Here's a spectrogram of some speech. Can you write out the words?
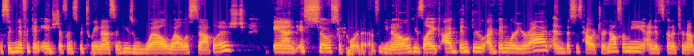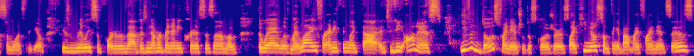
a significant age difference between us and he's well, well established and is so supportive. You know, he's like, I've been through, I've been where you're at, and this is how it turned out for me, and it's going to turn out similar for you. He's really supportive of that. There's never been any criticism of the way I live my life or anything like that. And to be honest, even those financial disclosures, like he knows something about my finances,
